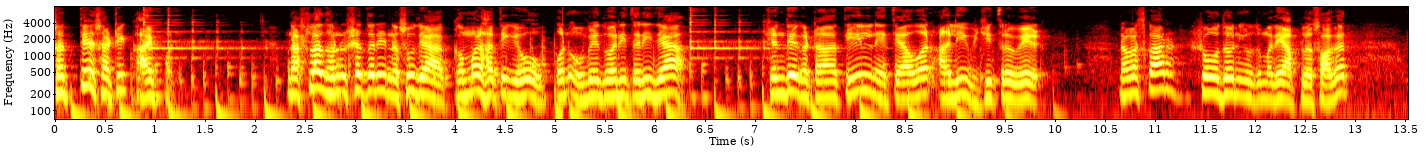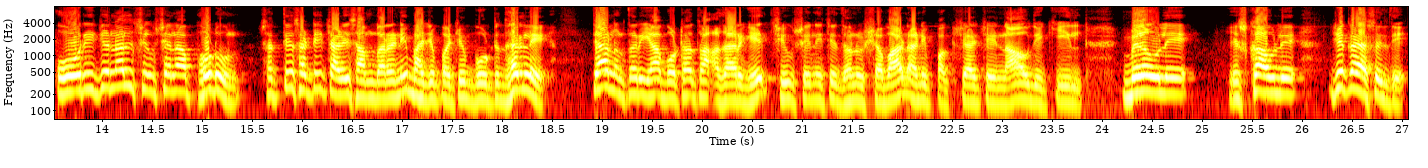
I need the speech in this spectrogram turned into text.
सत्तेसाठी काय पण. नसला धनुष्य तरी नसू द्या कमळ हाती घेऊ पण उमेदवारी तरी द्या. शिंदे गटातील नेत्यावर आली विचित्र वेळ. नमस्कार शोध न्यूजमध्ये आपलं स्वागत. ओरिजिनल शिवसेना फोडून सत्तेसाठी चाळीस आमदारांनी भाजपाचे बोट धरले. त्यानंतर या बोटाचा आधार घेत शिवसेनेचे धनुष्यबाण आणि पक्षाचे नाव देखील मिळवले हिसकावले जे काय असेल ते.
